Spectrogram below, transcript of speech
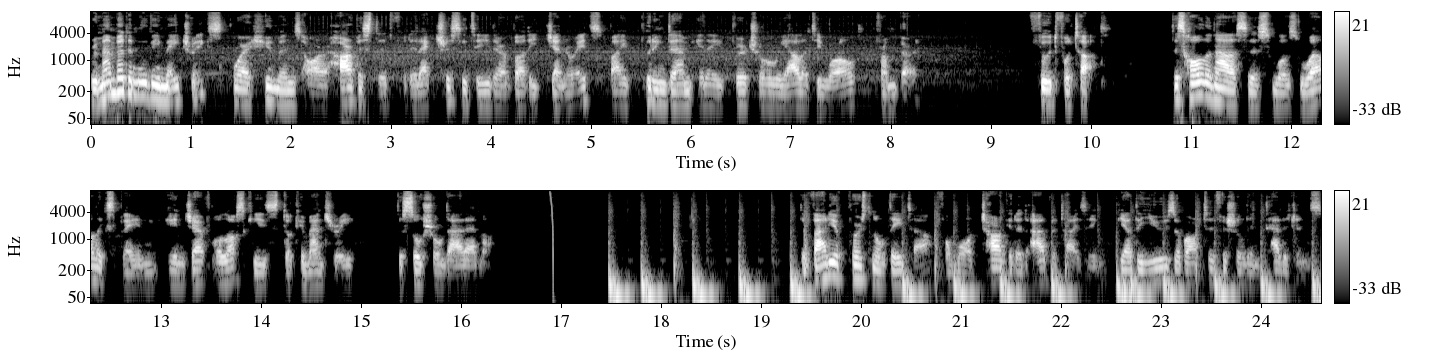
Remember the movie Matrix, where humans are harvested for the electricity their body generates by putting them in a virtual reality world from birth? Food for thought. This whole analysis was well explained in Jeff Orlowski's documentary, The Social Dilemma. The value of personal data for more targeted advertising via the use of artificial intelligence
